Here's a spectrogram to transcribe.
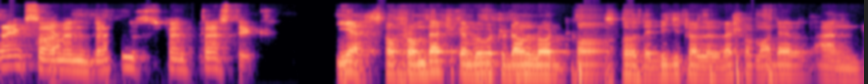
Thanks, Simon. Yeah. That is fantastic. Yes, so from that you can be able to download also the digital elevation model and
